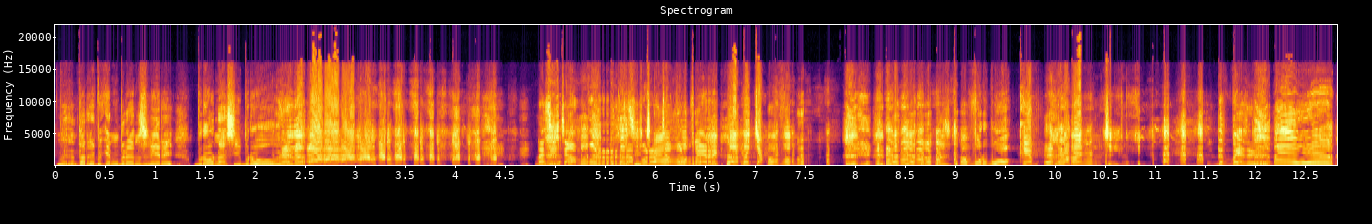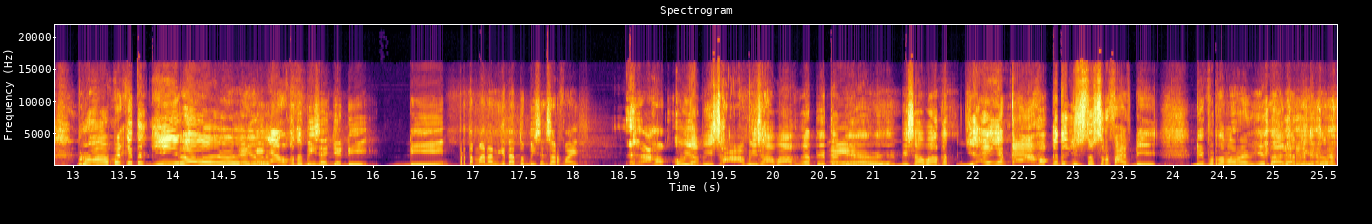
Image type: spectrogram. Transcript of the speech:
Bentar dia bikin brand sendiri. Bro nasi bro. Nasi campur Nasi campur campur perek campur. Nasi campur bokep. Anjing. the best Bro, Mac itu gila loh. Dan Gitu. kayaknya aku tuh bisa jadi di pertemanan kita tuh bisa survive Ahok Oh iya bisa, bisa banget itu Eh, dia. Bisa banget. Ya, yang kayak Ahok itu justru survive di di pertemanan kita kan gitu.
